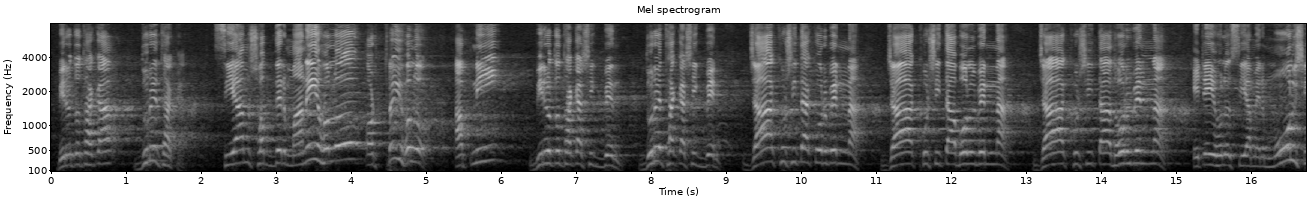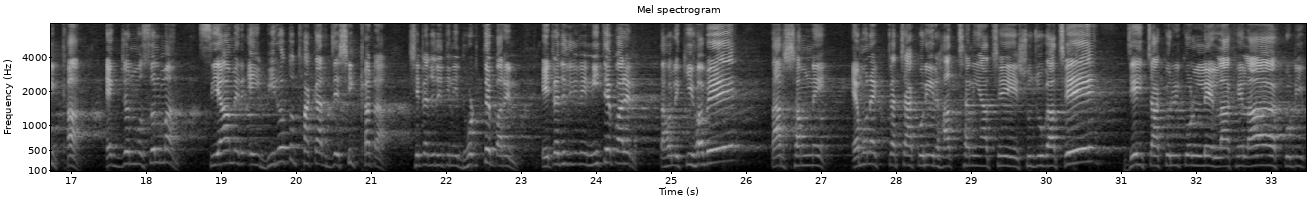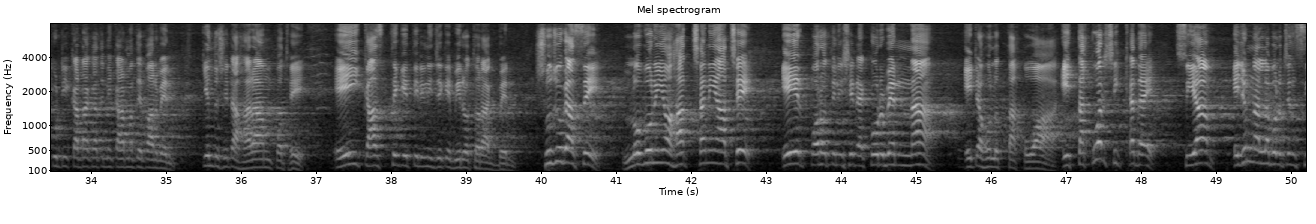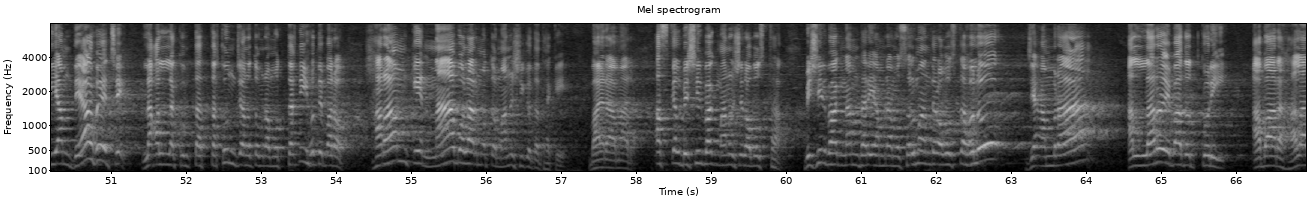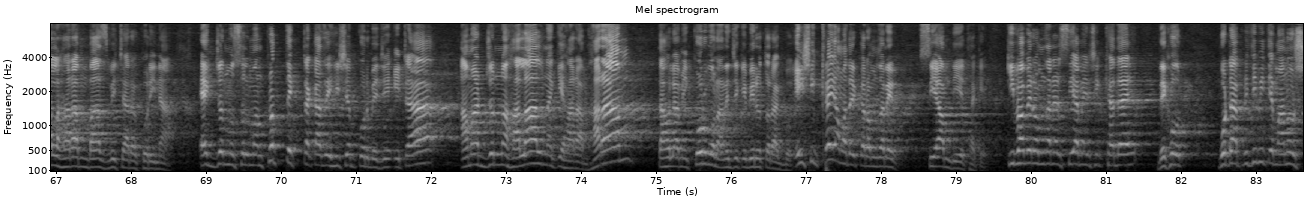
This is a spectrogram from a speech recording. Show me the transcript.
বিরত থাকা, দূরে থাকা। সিয়াম শব্দের মানেই হলো, অর্থই হলো, আপনি বিরত থাকা শিখবেন, দূরে থাকা শিখবেন, যা খুশি তা করবেন না, যা খুশি তা বলবেন না, যা খুশি তা ধরবেন না, এটাই হলো সিয়ামের মূল শিক্ষা। একজন মুসলমান সিয়ামের এই বিরত থাকার যে শিক্ষাটা, সেটা যদি তিনি ধরতে পারেন, এটা যদি তিনি নিতে পারেন, তাহলে কি হবে? তার সামনে এমন একটা চাকরির হাতছানি আছে, সুযোগ আছে যেই চাকরি করলে লাখে লাখ কোটি কোটি কাটাকা তিনি কামাতে পারবেন, কিন্তু সেটা হারাম পথে। এই কাজ থেকে তিনি নিজেকে বিরত রাখবেন। সুযোগ আছে, লোভনীয় হাতছানি আছে, এরপরও তিনি সেটা করবেন না। এটা হলো তাকওয়া। এই তাকওয়ার শিক্ষা দেয় সিয়াম। এই জন্য আল্লাহ বলেছেন, সিয়াম দেয়া হয়েছে লা আল্লাহ তাকুন যেন তোমরা মোত্তাকি হতে পারো। হারামকে না বলার মতো মানসিকতা থাকে। ভাইরা আমার, আজকাল বেশিরভাগ মানুষের অবস্থা, বেশিরভাগ নামধারী আমরা মুসলমানদের অবস্থা হলো যে আমরা আল্লাহরও ইবাদত করি, আবার হালাল হারাম বাজ বিচারও করি না। একজন মুসলমান প্রত্যেকটা কাজে হিসেব করবে যে এটা আমার জন্য হালাল নাকি হারাম? হারাম, তাহলে আমি করব না, নিজেকে বিরত রাখব। এই শিক্ষাই আমাদেরকে রমজানের সিয়াম দিয়ে থাকে। কীভাবে রমজানের সিয়ামের শিক্ষা দেয়? দেখুন, গোটা পৃথিবীতে মানুষ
